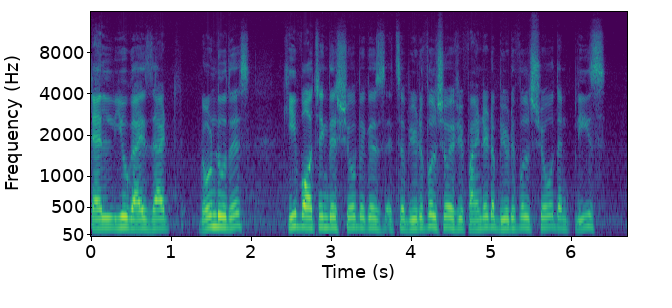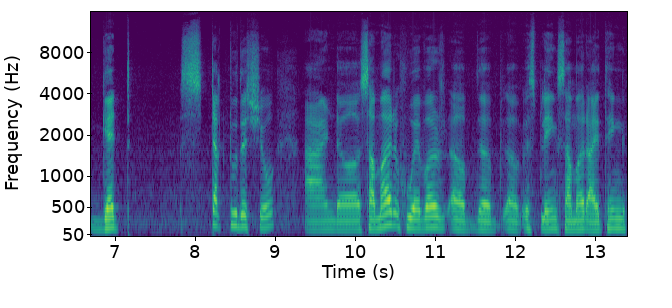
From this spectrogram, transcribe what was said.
tell you guys that don't do this keep watching this show because it's a beautiful show. If you find it a beautiful show, then please get stuck to this show. And uh, Summer, whoever uh, the, uh, is playing Summer, I think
